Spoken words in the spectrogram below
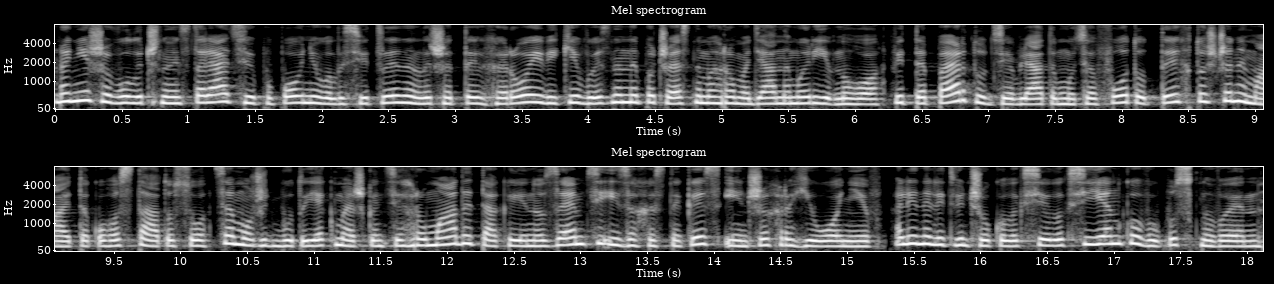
Раніше вуличну інсталяцію поповнювали світлини лише тих героїв, які визнані почесними громадянами рівного. Відтепер тут з'являтимуться фото тих, хто ще не мають такого статусу. Це можуть бути як мешканці громади, так і іноземці і захисники з інших регіонів. Аліна Літвінчук, Олексій Олексієнко. Випуск новин.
